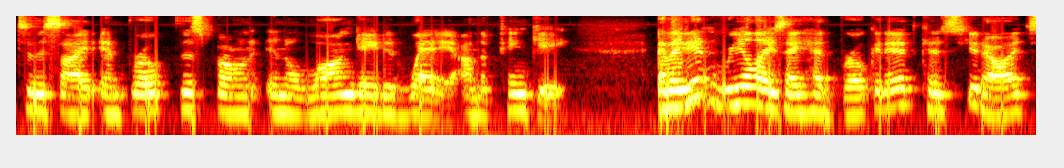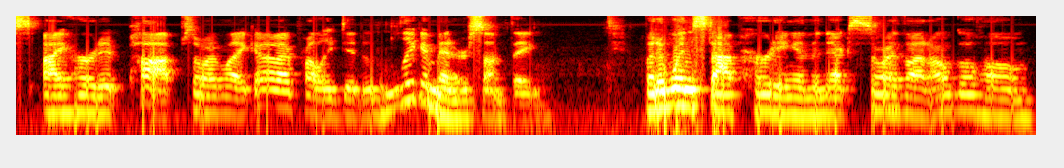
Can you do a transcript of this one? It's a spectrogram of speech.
to the side and broke this bone in elongated way on the pinky. And I didn't realize I had broken it because, you know, it's I heard it pop. So I'm like, oh, I probably did a ligament or something. But it wouldn't stop hurting in the next. So I thought, I'll go home.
